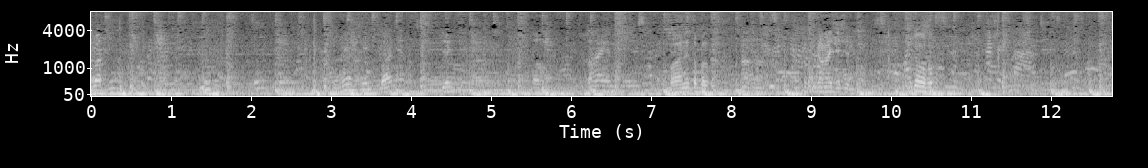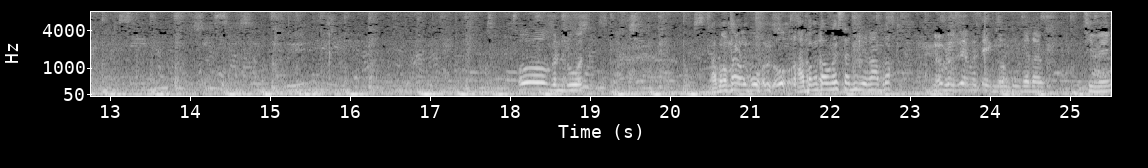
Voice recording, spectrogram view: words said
Ratus watt. Lumayan sih, banyak. Jay. Oh, lumayan. Bahannya tebal. Heeh. Pegang aja sini. Udah apa? Oh, gendut. Abang tahu, abang tahu nggak tadi dia nabrak? Nabrak siapa sih? Nggak tahu. Cime.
